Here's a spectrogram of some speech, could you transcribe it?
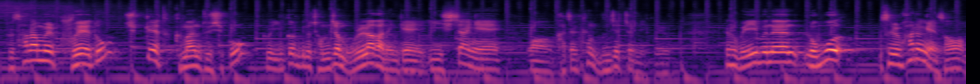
그리고 사람을 구해도 쉽게 그만두시고 그리고 인건비도 점점 올라가는 게 이 시장의 어, 가장 큰 문제점이고요. 그래서 웨이브는 로봇을 활용해서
